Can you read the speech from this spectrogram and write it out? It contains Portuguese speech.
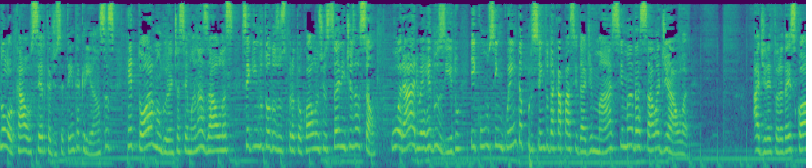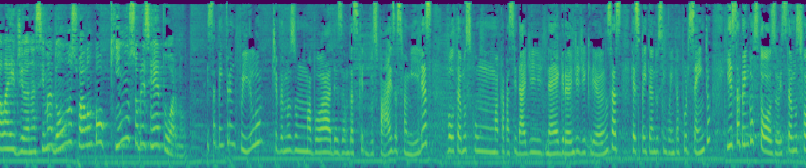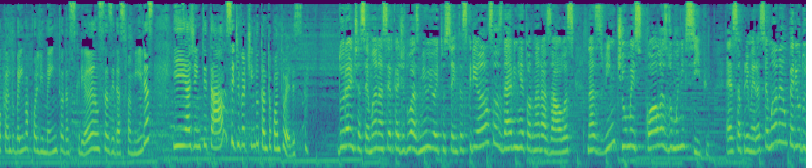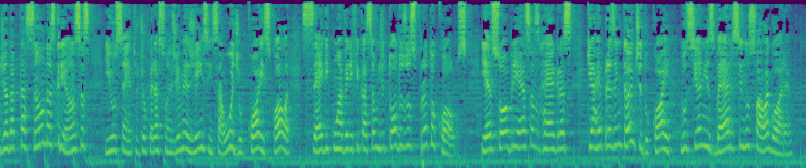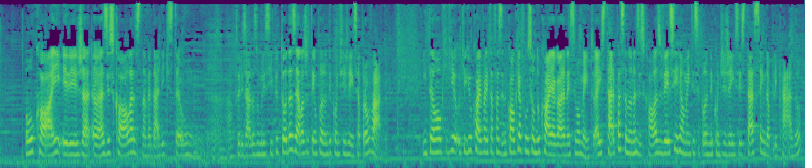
No local, cerca de 70 crianças retornam durante a semana às aulas, seguindo todos os protocolos de sanitização. O horário é reduzido e com 50% da capacidade máxima da sala de aula. A diretora da escola, Ediana Simadon, nos fala um pouquinho sobre esse retorno está bem tranquilo. Tivemos uma boa adesão das, dos pais, das famílias. Voltamos com uma capacidade né, grande de crianças, respeitando 50%. E está bem gostoso. Estamos focando bem no acolhimento das crianças e das famílias. E a gente está se divertindo tanto quanto eles. Durante a semana, cerca de 2.800 crianças devem retornar às aulas nas 21 escolas do município. Essa primeira semana é um período de adaptação das crianças e o Centro de Operações de Emergência em Saúde, o COI Escola, segue com a verificação de todos os protocolos. E é sobre essas regras que a representante do COI, Luciane Sbersi, nos fala agora. O COI, ele já, as escolas, na verdade, que estão uh, autorizadas no município, todas elas já têm um plano de contingência aprovado. Então, o que, que o, que, que o COI vai estar tá fazendo? Qual que é a função do COI agora nesse momento? É estar passando nas escolas, ver se realmente esse plano de contingência está sendo aplicado,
